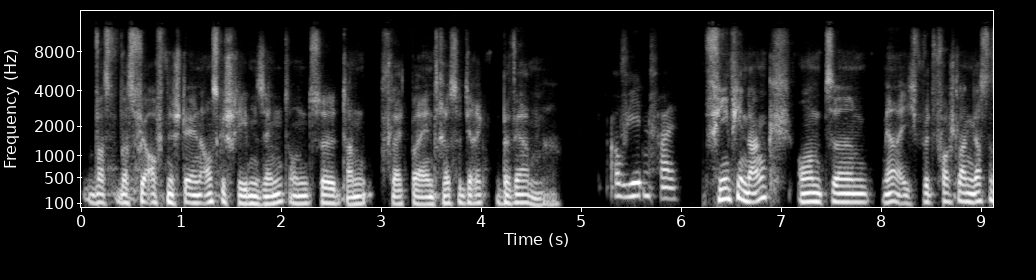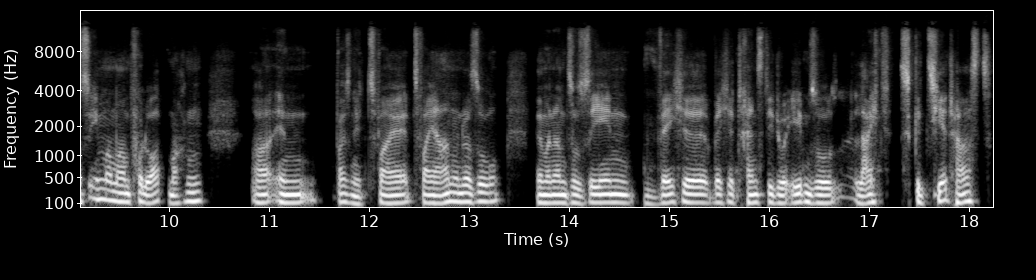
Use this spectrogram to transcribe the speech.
was, was für offene Stellen ausgeschrieben sind und äh, dann vielleicht bei Interesse direkt bewerben. Auf jeden Fall. Vielen, vielen Dank. Und ähm, ja, ich würde vorschlagen, lass uns immer mal ein Follow-up machen äh, in, weiß nicht, zwei, zwei Jahren oder so, wenn wir dann so sehen, welche, welche Trends, die du eben so leicht skizziert hast,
